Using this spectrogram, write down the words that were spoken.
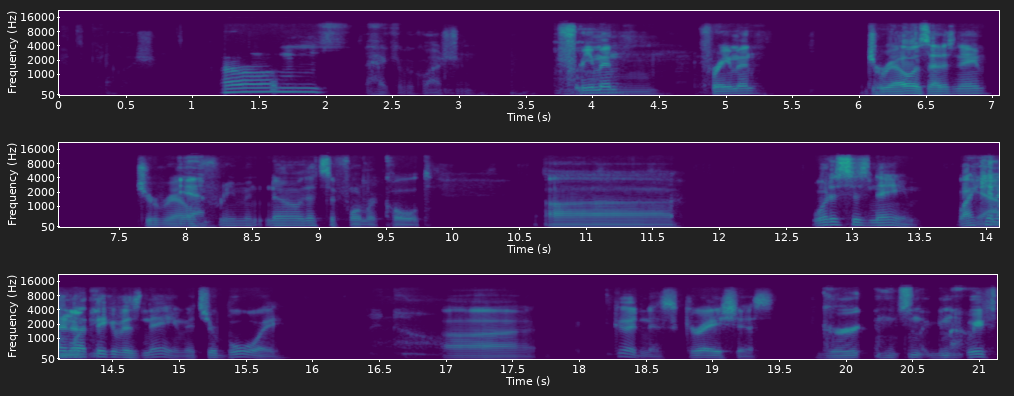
That's a good question. Um, A heck of a question. Freeman? Um, Freeman, Jarrell, is that his name? Jarrell Yeah. Freeman. No, that's the former Colt. Uh, what is his name? Why Yeah, can't I'm not looking- think of his name? It's your boy. I know. Uh, goodness gracious. Gert. It's n- no. We've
